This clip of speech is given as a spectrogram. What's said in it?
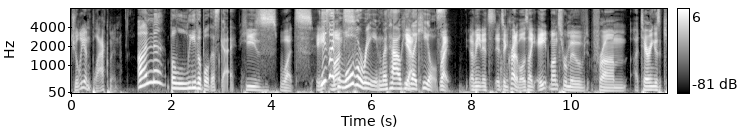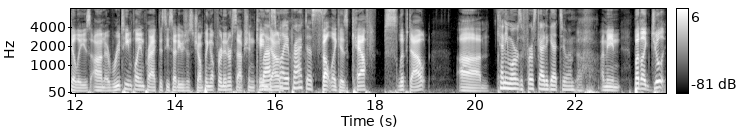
Julian Blackmon? Unbelievable, this guy. He's what eight He's like months? Wolverine with how he Yeah, like heals. Right. I mean, it's it's incredible. It's like eight months removed from uh, tearing his Achilles on a routine play in practice. He said he was just jumping up for an interception, came Last down, play of practice. felt like his calf slipped out. Um, Kenny Moore was the first guy to get to him. Ugh, I mean, but like Julie,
